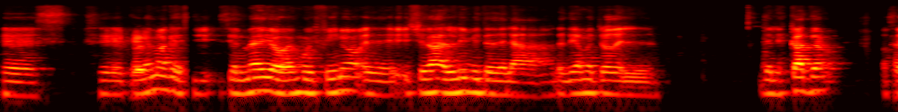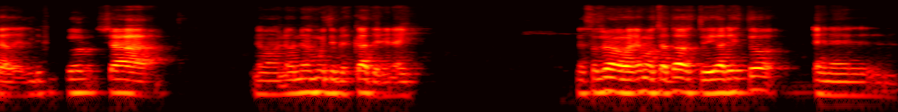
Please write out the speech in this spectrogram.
el problema es que si, el medio es muy fino eh, y llega al límite del diámetro del, del scatter, o sea, del difusor, ya no, no, no es múltiple scattering ahí. Nosotros hemos tratado de estudiar esto en el,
